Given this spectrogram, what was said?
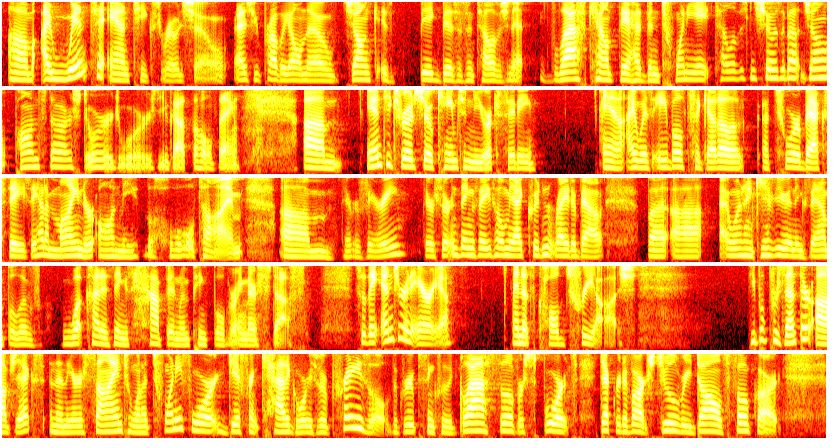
Um, I went to Antiques Roadshow. As you probably all know, junk is big business in television. At last count, there had been 28 television shows about junk, Pawn Star, Storage Wars, you got the whole thing. Um, Antiques Roadshow came to New York City and I was able to get a, a, tour backstage. They had a minder on me the whole time. Um, they were very, there are certain things they told me I couldn't write about, but uh, I want to give you an example of what kind of things happen when Pink Bull bring their stuff. So they enter an area, and it's called triage. People present their objects, and then they are assigned to one of 24 different categories of appraisal. The groups include glass, silver, sports, decorative arts, jewelry, dolls, folk art.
